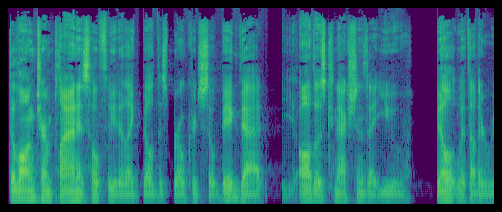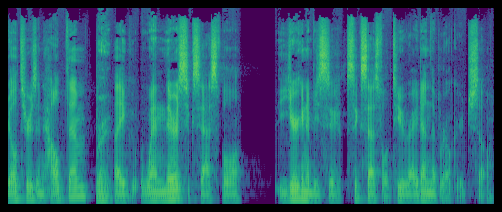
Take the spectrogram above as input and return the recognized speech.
the long term plan is hopefully to like build this brokerage so big that all those connections that you built with other realtors and help them, Right. like when they're successful, you're gonna be su- successful too, right? And the brokerage, so.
